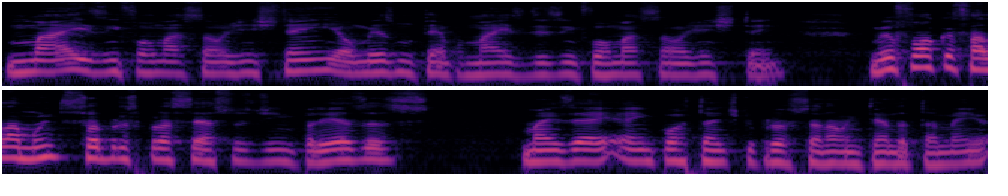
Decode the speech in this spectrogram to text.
mais informação a gente tem e ao mesmo tempo mais desinformação a gente tem. O meu foco é falar muito sobre os processos de empresas, mas é, é importante que o profissional entenda também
